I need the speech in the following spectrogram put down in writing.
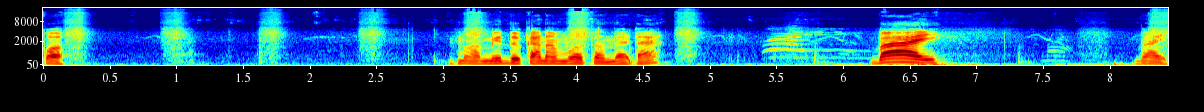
పో. మమ్మీ దుకాణం పోతుందట. బాయ్! బాయ్.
